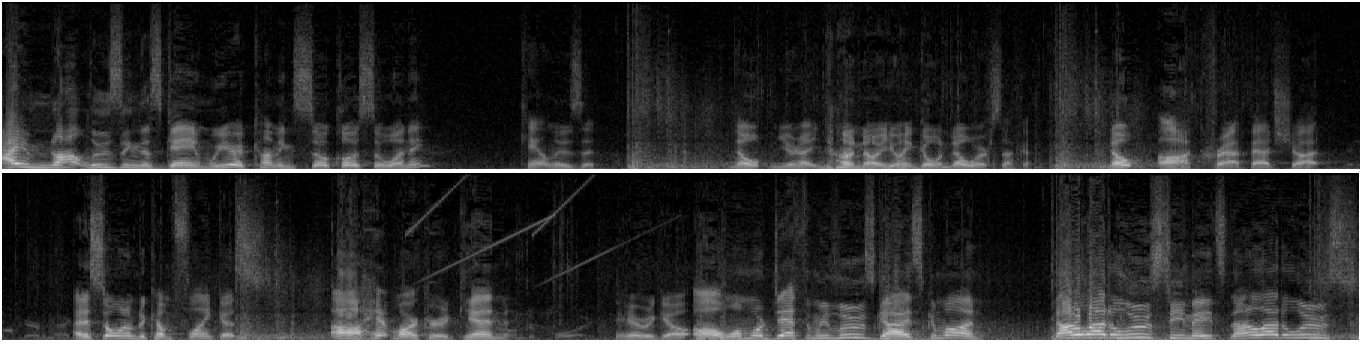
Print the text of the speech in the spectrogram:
I am not losing this game. We are coming so close to winning. Can't lose it. Nope, you're not. No, no, you ain't going nowhere, sucker. Nope. Oh, crap. Bad shot. I just don't want him to come flank us. Oh, hit marker again. Okay, here we go. Oh, one more death and we lose, guys. Come on. Not allowed to lose, teammates. Not allowed to lose.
